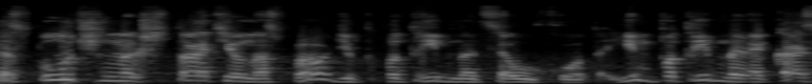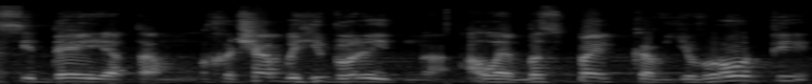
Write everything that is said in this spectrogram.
для Сполучених Штатів насправді потрібна ця угода. Їм потрібна якась ідея, там, хоча б гібридна, але безпека в Європі.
